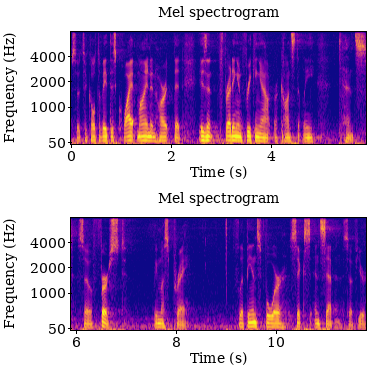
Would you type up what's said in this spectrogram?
So, to cultivate this quiet mind and heart that isn't fretting and freaking out or constantly tense. So, first, we must pray. Philippians 4 6 and 7. So, if you're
